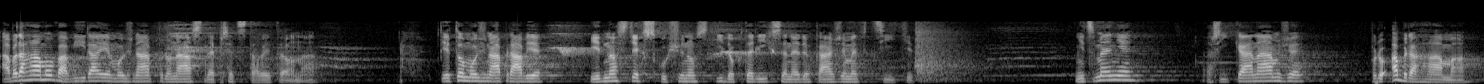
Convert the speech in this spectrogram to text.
Abrahamova víra je možná pro nás nepředstavitelná. Je to možná právě jedna z těch zkušeností, do kterých se nedokážeme vcítit. Nicméně říká nám, že pro Abraháma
